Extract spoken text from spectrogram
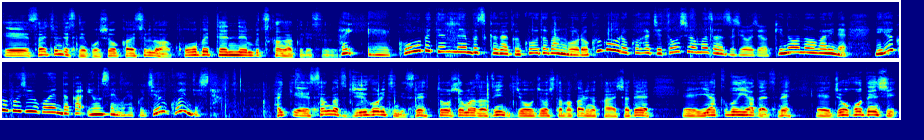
えー、最初にですね、ご紹介するのは神戸天然物科学です。はい、えー、神戸天然物科学コード番号6568東証マザーズ上場、昨日の終値255円高4515円でした。はい、えー、3月15日にですね、東証マザーズに上場したばかりの会社で、えー、医薬分野でですね、えー、情報電子、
